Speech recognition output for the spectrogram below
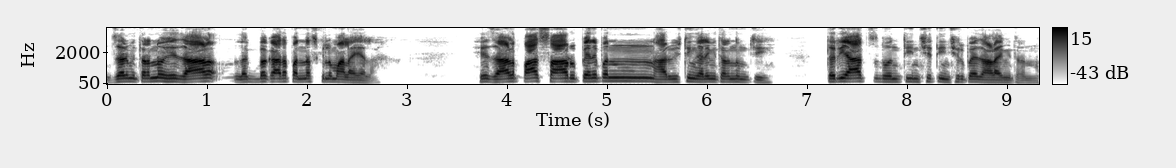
जर मित्रांनो हे झाड लगभग आता पन्नास किलो माल आहे याला. हे झाड पाच सहा रुपयाने पण हार्वेस्टिंग झाली मित्रांनो तुमची. तरी आज दोन तीनशे तीनशे रुपये झाड आहे मित्रांनो.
